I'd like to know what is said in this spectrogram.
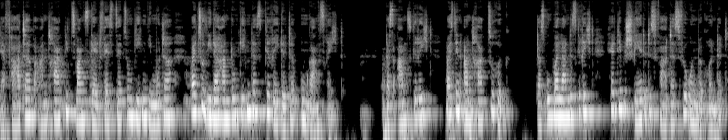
Der Vater beantragt die Zwangsgeldfestsetzung gegen die Mutter bei Zuwiderhandlung gegen das geregelte Umgangsrecht. Das Amtsgericht weist den Antrag zurück. Das Oberlandesgericht hält die Beschwerde des Vaters für unbegründet.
